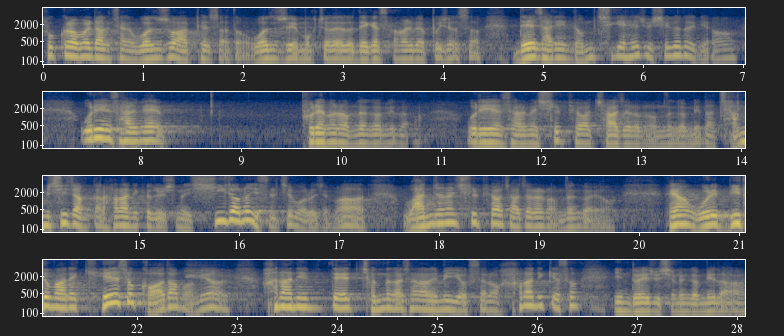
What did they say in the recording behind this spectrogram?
부끄러움을 당치 않은 원수 앞에서도 원수의 목전에도 내게 상을 베푸셔서 내 자리 넘치게 해 주시거든요. 우리의 삶에 불행은 없는 겁니다. 우리의 삶에 실패와 좌절은 없는 겁니다. 잠시 잠깐 하나님께 주시는 시련은 있을지 모르지만 완전한 실패와 좌절은 없는 거예요. 그냥 우리 믿음 안에 계속 거하다 보면 하나님 때 전능하신 하나님의 역사로 하나님께서 인도해 주시는 겁니다.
